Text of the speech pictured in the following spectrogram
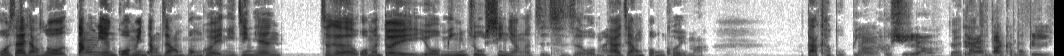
我是在想说，当年国民党这样崩溃，你今天这个我们对有民主信仰的支持者，我们还要这样崩溃吗？大可不必。啊，不需要，对啊，大可不必。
